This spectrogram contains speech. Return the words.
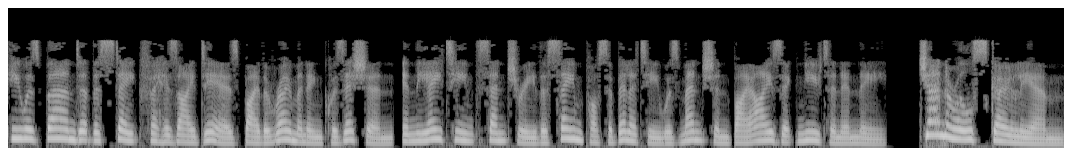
He was burned at the stake for his ideas by the Roman Inquisition. In the 18th century, the same possibility was mentioned by Isaac Newton in the General Scholium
